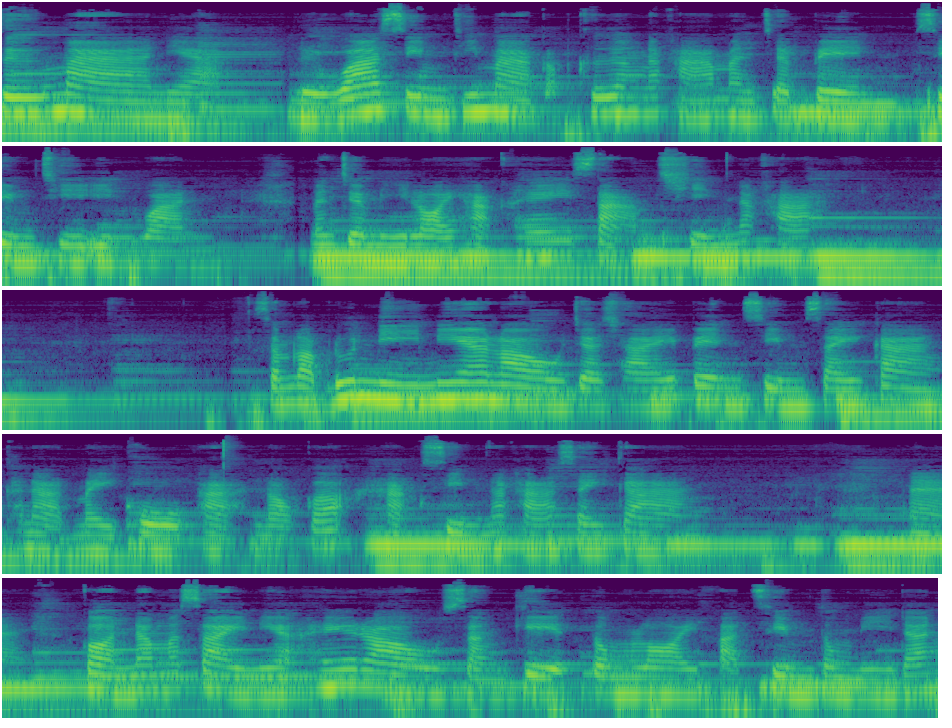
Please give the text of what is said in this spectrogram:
ซื้อมาเนี่ย หรือว่าซิมที่มากับเครื่องนะคะ มันจะเป็นซิม T in 1มันจะมีรอยหักให้ 3 ชิ้นนะคะ สำหรับรุ่นนี้เนี่ยเราจะใช้เป็นซิมไซส์กลางขนาดไมโครค่ะ เราก็หักซิมนะคะไซส์กลางอ่าก่อนนำมาใส่เนี่ยให้เราสังเกตตรงรอยปัดซิมตรงนี้ด้าน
